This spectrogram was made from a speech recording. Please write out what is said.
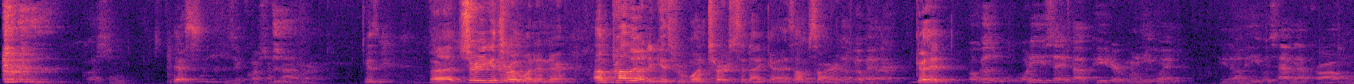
Question, Yes. is it question time or? Is- Uh, sure, you can throw one in there. I'm probably going to get through one church tonight, guys. I'm sorry. No, go ahead. Go ahead. Well, because what do you say about Peter when he went, you know, he was having that problem?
